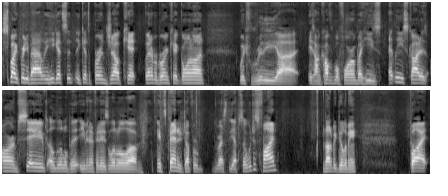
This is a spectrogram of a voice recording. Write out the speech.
Spike pretty badly. He gets it. He gets a burn gel kit, whatever burn kit going on, which really uh, is uncomfortable for him. But he's at least got his arm saved a little bit, even if it is a little. Um, it's bandaged up for the rest of the episode, which is fine. Not a big deal to me. But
